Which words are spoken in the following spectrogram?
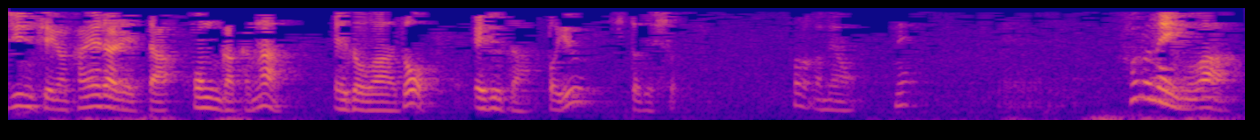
人生が変えられた音楽家がエドワード・エルダーという人です。この画面をね。フルネームは、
